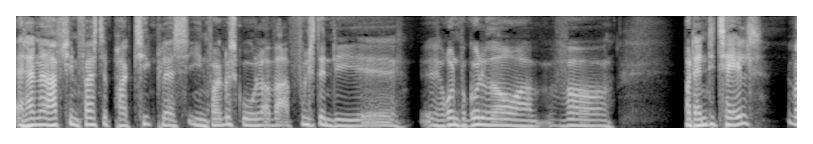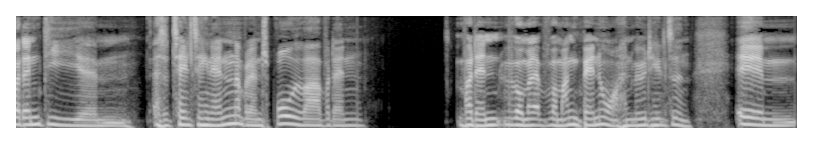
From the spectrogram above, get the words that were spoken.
at han havde haft sin første praktikplads i en folkeskole, og var fuldstændig øh, øh rundt på gulvet over, hvor, hvordan de talte. Hvordan de øh, altså, talte til hinanden, og hvordan sproget var, hvordan, hvordan, hvor, man, hvor mange bandeord han mødte hele tiden. Øh,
